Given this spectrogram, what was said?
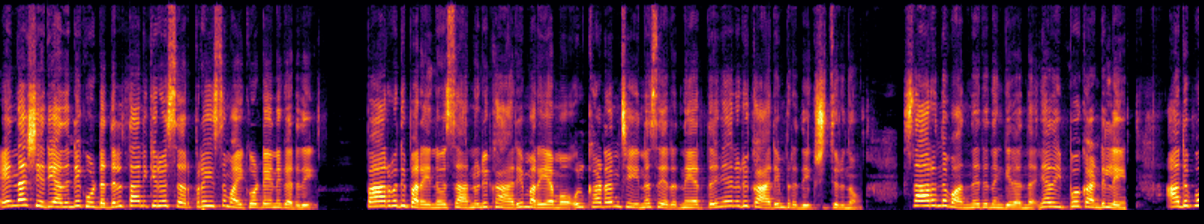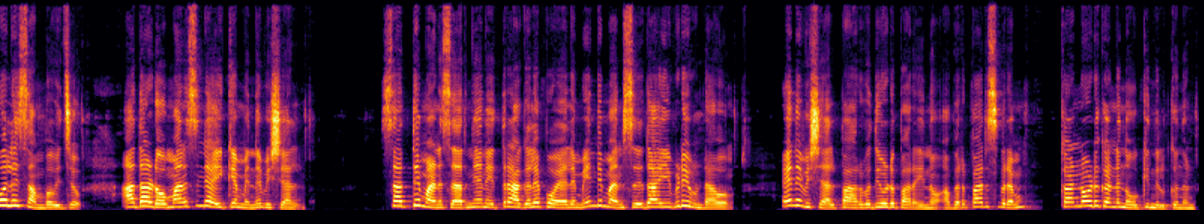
എന്നാൽ ശരി അതിന്റെ കൂട്ടത്തിൽ തനിക്കൊരു സർപ്രൈസും ആയിക്കോട്ടെ എന്ന് കരുതി. പാർവതി പറയുന്നു സാറിനൊരു കാര്യം അറിയാമോ? ഉദ്ഘാടനം ചെയ്യുന്ന നേരത്തെ ഞാനൊരു കാര്യം പ്രതീക്ഷിച്ചിരുന്നു. സാറൊന്ന് വന്നിരുന്നെങ്കിലെന്ന് ഞാൻ ഇപ്പോൾ കണ്ടില്ലേ? അതുപോലെ സംഭവിച്ചു. അതാടോ മനസ്സിന്റെ ഐക്യം എന്ന് വിശാൽ. സത്യമാണ് സാർ. ഞാൻ എത്ര അകലെ പോയാലും എന്റെ മനസ്സ് ഇതാ ഇവിടെ ഉണ്ടാവും. എന്ന് വിശാൽ പാർവതിയോട് പറയുന്നു. അവർ പരസ്പരം കണ്ണോട് കണ്ണ് നോക്കി നിൽക്കുന്നുണ്ട്.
